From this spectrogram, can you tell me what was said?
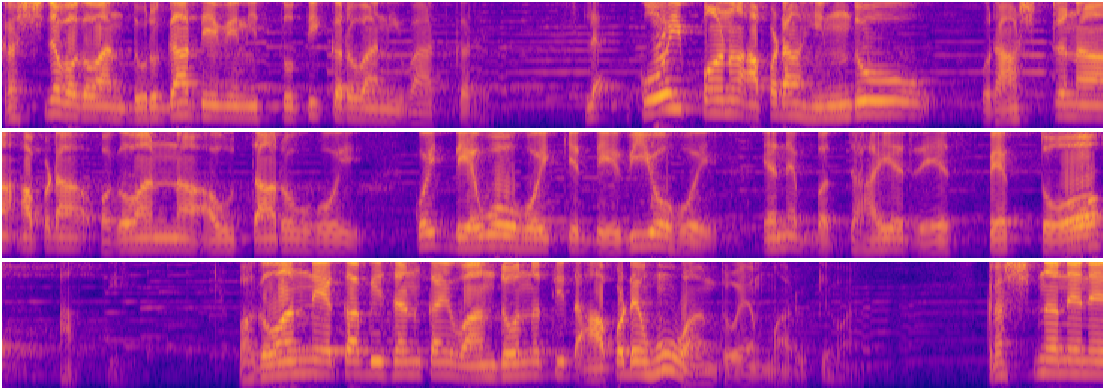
કૃષ્ણ ભગવાન દુર્ગા દેવીની સ્તુતિ કરવાની વાત કરે, એટલે કોઈ પણ આપણા હિન્દુ રાષ્ટ્રના, આપણા ભગવાનના અવતારો હોય, કોઈ દેવો હોય કે દેવીઓ હોય, એને બધાએ રેસ્પેક્ટ તો ભગવાનને એકાબીજાને કાંઈ વાંધો નથી તો આપણે શું વાંધો એમ મારું કહેવાનું? કૃષ્ણને ને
